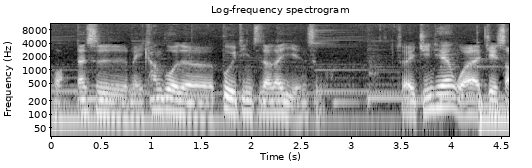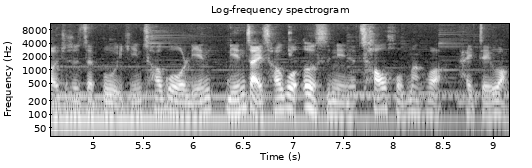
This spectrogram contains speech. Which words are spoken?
画，但是没看过的不一定知道在演什么。所以今天我要介绍就是这部已经超过连连载超过二十年的超红漫画《海贼王》。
